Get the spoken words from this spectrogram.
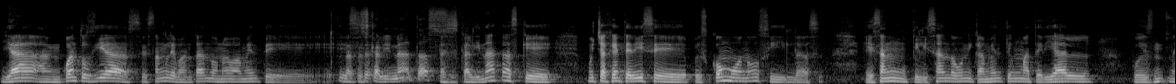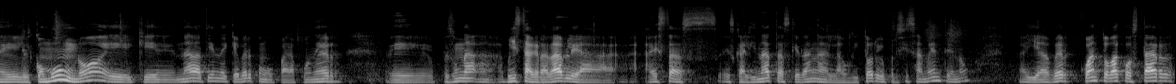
ya en cuántos días se están levantando nuevamente las escalinatas. Las escalinatas que mucha gente dice, pues cómo, ¿no? Si las están utilizando únicamente un material, pues el común, ¿no? Eh, que nada tiene que ver como para poner eh, pues una vista agradable a, a, estas escalinatas que dan al auditorio precisamente, ¿no? Y a ver cuánto va a costar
